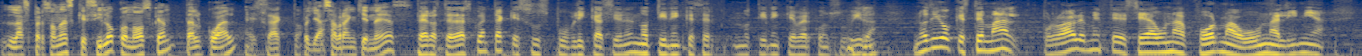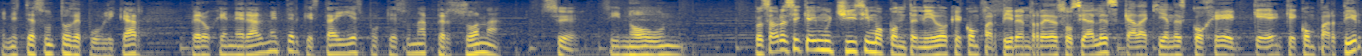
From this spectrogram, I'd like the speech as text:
las personas que sí lo conozcan, tal cual, Exacto. pues ya sabrán quién es. Pero te das cuenta que sus publicaciones no tienen que ser, no tienen que ver con su vida. No digo que esté mal, probablemente sea una forma o una línea en este asunto de publicar, pero generalmente el que está ahí es porque es una persona, Sí. sino un Pues ahora sí que hay muchísimo contenido que compartir en redes sociales. Cada quien escoge qué, qué compartir,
